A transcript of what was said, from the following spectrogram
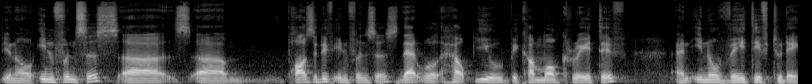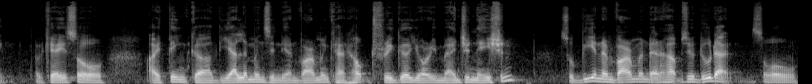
you know influences uh, um, positive influences that will help you become more creative and innovative today okay? So I think uh, the elements in the environment can help trigger your imagination. So be an environment that helps you do that. So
